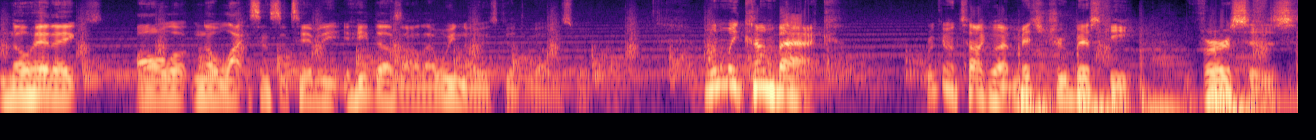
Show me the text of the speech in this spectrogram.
No headaches, all of, no light sensitivity. He does all that. We know he's good to go this week. When we come back, we're going to talk about Mitch Trubisky versus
